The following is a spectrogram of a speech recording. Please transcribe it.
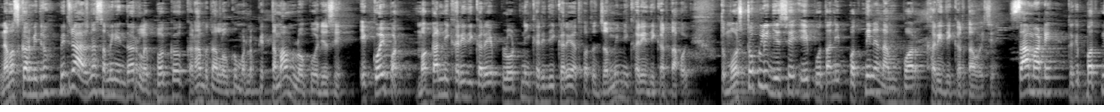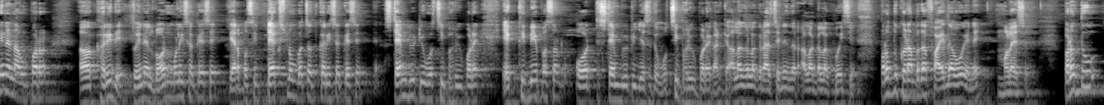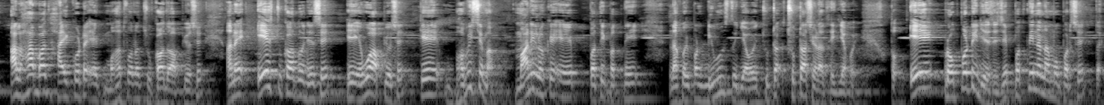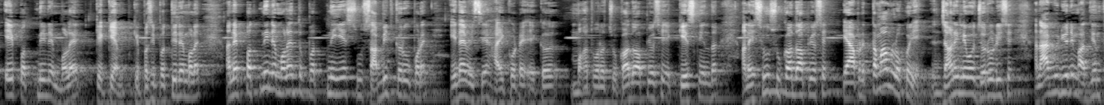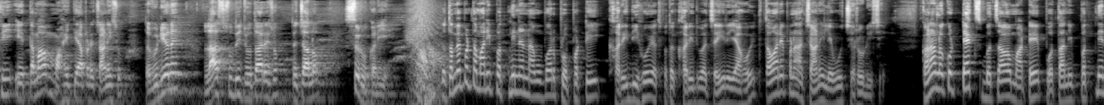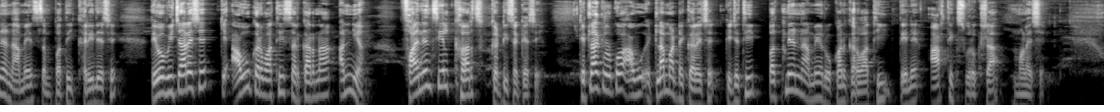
નમસ્કાર મિત્રો. મિત્રો, આજના સમયની અંદર લગભગ ઘણા બધા લોકો, મતલબ કે તમામ લોકો જે છે, એ કોઈ પણ મકાનની ખરીદી કરે, પ્લોટની ખરીદી કરે અથવા તો જમીનની ખરીદી કરતા હોય, તો મોસ્ટ ઓફલી જે છે, એ પોતાની પત્નીના નામ ઉપર ખરીદી કરતા હોય છે. શા માટે? તો કે પત્નીના નામ ઉપર ખરીદે, તો એને લોન મળી શકે છે, ત્યાર પછી ટેક્સનો બચત કરી શકે છે સ્ટેમ્પ ડ્યુટી ઓછી ભરવી પડે એકથી બે પર્સન્ટ સ્ટેમ્પ ડ્યુટી જે છે, તે ઓછી ભરવી પડે, કારણ કે અલગ અલગ રાજ્યની અંદર અલગ અલગ હોય છે, પરંતુ ઘણા બધા ફાયદાઓ એને મળે છે. પરંતુ અલ્હાબાદ હાઈકોર્ટે એક મહત્વનો ચુકાદો આપ્યો છે અને એ ચુકાદો જે છે એ એવો આપ્યો છે કે ભવિષ્યમાં માની લો કે એ પતિ પત્નીના કોઈ પણ ડિવોર્સ થઈ ગયા હોય, છૂટા છૂટાછેડા થઈ ગયા હોય, તો એ પ્રોપર્ટી જે છે, જે પત્નીના નામ ઉપર છે, તો એ પત્નીને મળે કે કેમ? કે પછી પતિને મળે અને પત્નીને મળે તો પત્નીએ શું સાબિત કરવું પડે? એના વિશે હાઈકોર્ટે એક મહત્વનો ચુકાદો આપ્યો છે એક કેસની અંદર અને શું ચુકાદો આપ્યો છે એ આપણે તમામ લોકોએ જાણી લેવો જરૂરી છે અને આ વિડીયોની માધ્યમથી એ તમામ માહિતી આપણે જાણીશું. તો વિડીયોને લાસ્ટ સુધી જોતા રહેજો. તો ચાલો શરૂ કરીએ. તો તમે પણ તમારી પત્નીના નામ ઉપર પ્રોપર્ટી ખરીદી હોય અથવા તો ખરીદવા જઈ રહ્યા હોય, તો તમારે પણ આ જાણી લેવું જરૂરી છે. ઘણા લોકો ટેક્સ બચાવવા માટે પોતાની પત્નીના નામે સંપત્તિ ખરીદે છે. તેઓ વિચારે છે કે આવું કરવાથી સરકારના અન્ય ફાઇનાન્શિયલ ખર્ચ ઘટી શકે છે. કેટલાક લોકો આવું એટલા માટે કરે છે કે જેથી પત્નીના નામે રોકાણ કરવાથી તેને આર્થિક સુરક્ષા મળે છે.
